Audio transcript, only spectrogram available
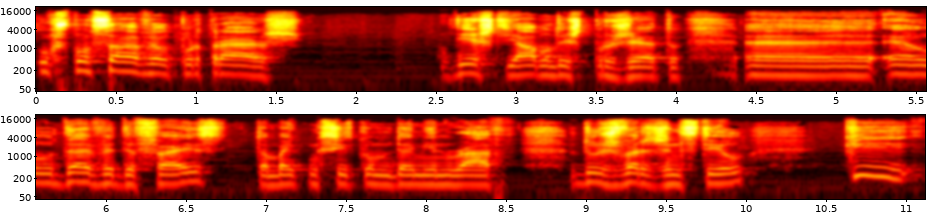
o responsável por trás deste álbum, deste projeto, uh, é o David DeFaze, também conhecido como Damien Rath, dos Virgin Steel, que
